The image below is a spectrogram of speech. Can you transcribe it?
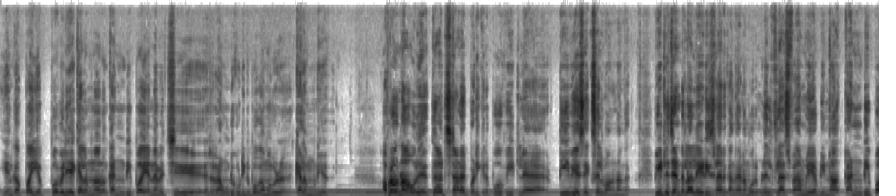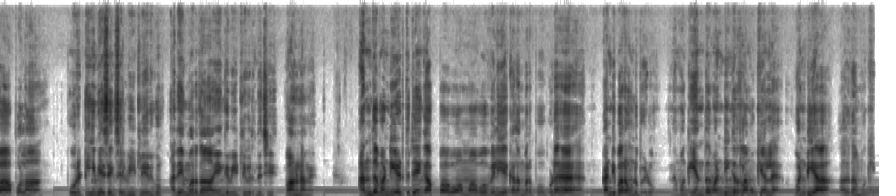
எங்கள் அப்பா எப்போ வெளியே கிளம்புனாலும் கண்டிப்பாக என்னை வச்சு ரவுண்டு கூட்டிகிட்டு போகாமல் கிளம்ப முடியாது. அப்புறம் நான் ஒரு தேர்ட் ஸ்டாண்டர்ட் படிக்கிறப்போ வீட்டில் டிவிஎஸ் எக்ஸல் வாங்கினாங்க. வீட்டில் ஜென்ரலாக லேடிஸ்லாம் இருக்காங்க. நம்ம ஒரு மிடில் கிளாஸ் ஃபேமிலி அப்படின்னா கண்டிப்பாக அப்போல்லாம் ஒரு டிவிஎஸ் எக்ஸல் வீட்டில் இருக்கும். அதே மாதிரி தான் எங்கள் வீட்லேயும் இருந்துச்சு. வாங்கினாங்க. அந்த வண்டி எடுத்துகிட்டு எங்கள் அப்பாவோ அம்மாவோ வெளியே கிளம்புறப்போ கூட கண்டிப்பாக ரவுண்டு போயிடுவோம். நமக்கு எந்த வண்டிங்கிறதுலாம் முக்கியம் இல்லை. வண்டியா? அதுதான் முக்கியம்.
